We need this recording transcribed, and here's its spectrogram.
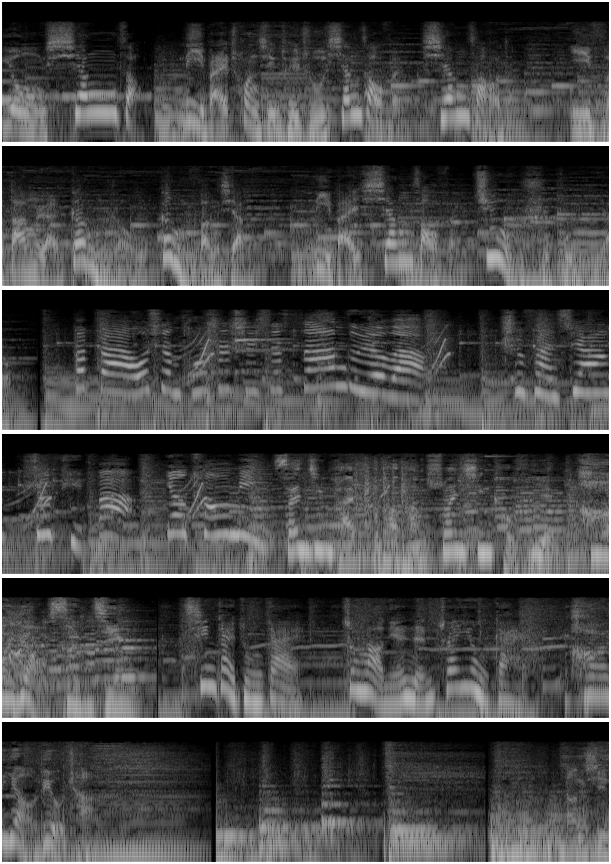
用香皂。立白创新推出香皂粉，香皂的衣服当然更柔更芳香。立白香皂粉就是不一样。爸爸，我想同时实现三个愿望：吃饭香、身体棒、又聪明。三金牌葡萄糖酸锌口服液，哈药三金，轻钙中钙，中老年人专用钙。哈药六厂。当心，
